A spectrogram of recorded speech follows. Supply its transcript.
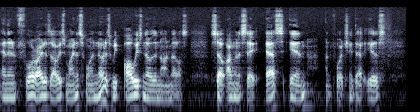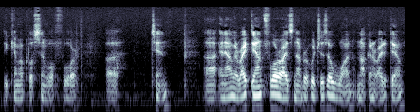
And then fluoride is always minus 1. Notice we always know the nonmetals. So I'm going to say SN. Unfortunately, that is the chemical symbol for uh, tin. Uh, and now I'm going to write down fluoride's number, which is a 1. I'm not going to write it down.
